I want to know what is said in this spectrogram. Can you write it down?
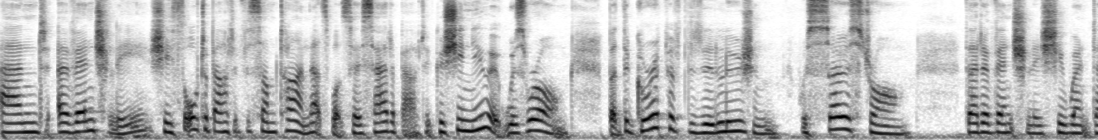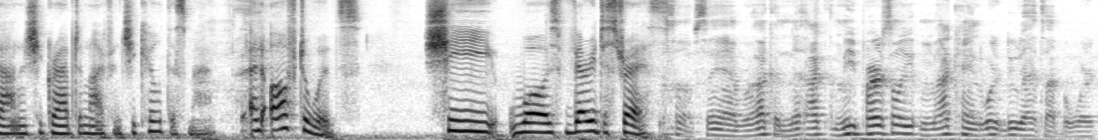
And eventually, she thought about it for some time. That's what's so sad about it, because she knew it was wrong. But the grip of the delusion was so strong that eventually she went down and she grabbed a knife and she killed this man. And afterwards, she was very distressed. That's what I'm saying, bro. I could, I, me personally, mm, I can't work do that type of work.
